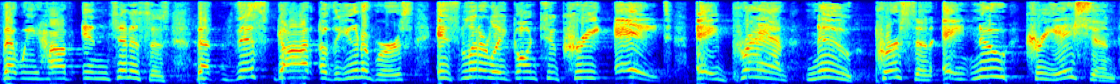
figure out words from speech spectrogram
that we have in Genesis that this God of the universe is literally going to create a brand new person, a new creation.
